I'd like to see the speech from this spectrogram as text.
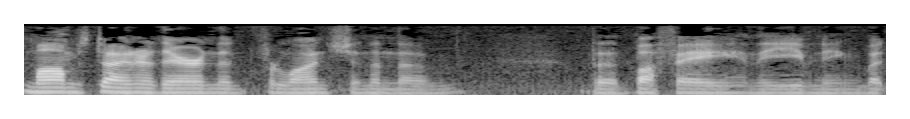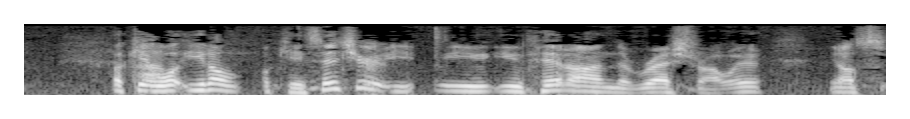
mom's diner there, and then for lunch, and then the the buffet in the evening. But Okay, Um, well, you know, okay, since you're you, you you've hit on the restaurant, we, you know, s-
